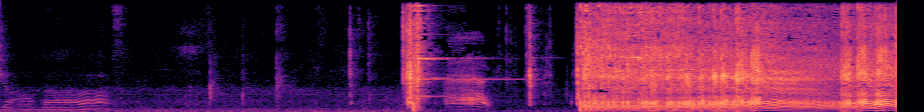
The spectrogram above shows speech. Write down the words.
your love.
